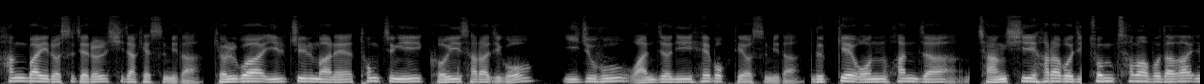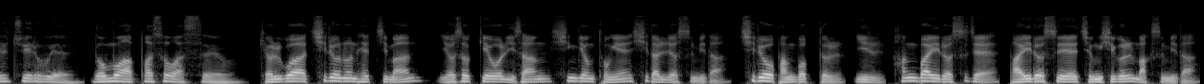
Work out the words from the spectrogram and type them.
항바이러스제를 시작했습니다. 결과 일주일 만에 통증이 거의 사라지고 2주 후 완전히 회복되었습니다. 늦게 온 환자 장씨 할아버지 좀 참아보다가 일주일 후에 너무 아파서 왔어요. 결과 치료는 했지만 6개월 이상 신경통에 시달렸습니다. 치료 방법들 1. 항바이러스제 바이러스의 증식을 막습니다.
